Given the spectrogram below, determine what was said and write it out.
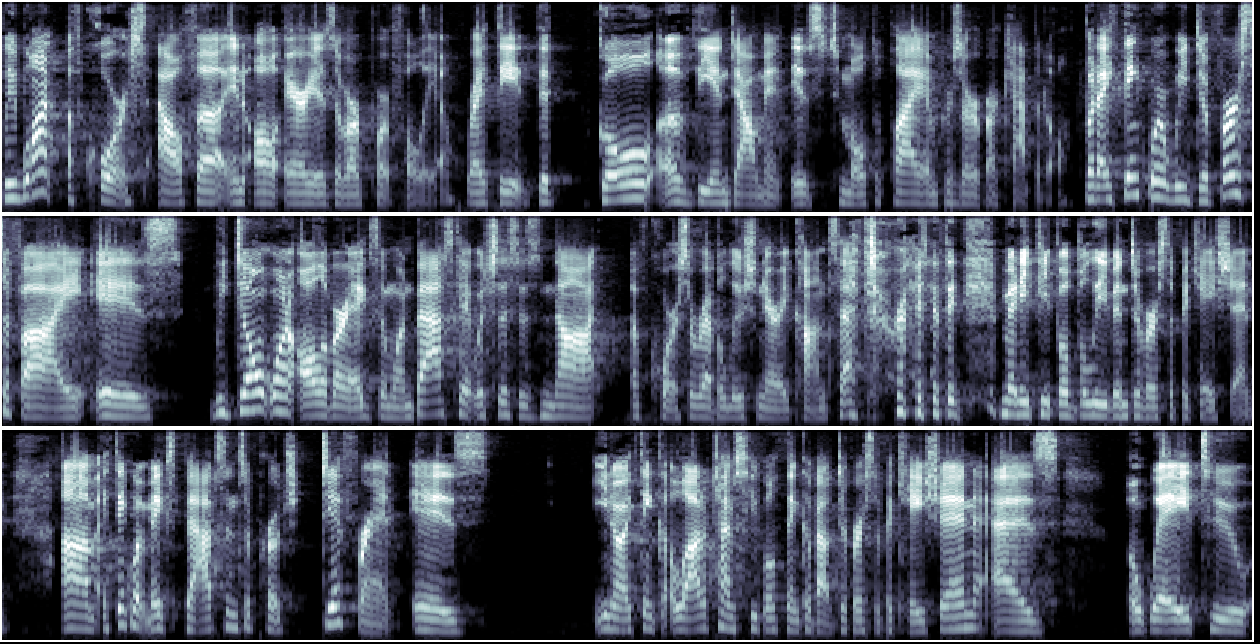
we want, of course, alpha in all areas of our portfolio, right? The, the goal of the endowment is to multiply and preserve our capital. But I think where we diversify is we don't want all of our eggs in one basket, which this is not, of course, a revolutionary concept, right? I think many people believe in diversification. Um, I think what makes Babson's approach different is you know, I think a lot of times people think about diversification as a way to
